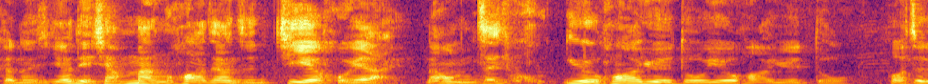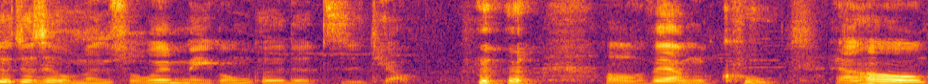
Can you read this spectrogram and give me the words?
可能有点像漫画这样子接回来，然后我们再越画越多，越画越多。哦，这个就是我们所谓美工科的纸条，哦，非常酷。然后，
